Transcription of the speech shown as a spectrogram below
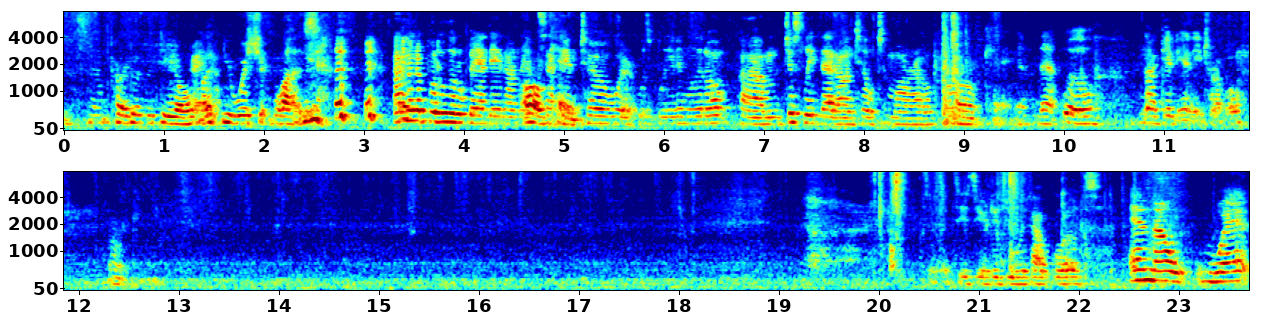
it's not part of the deal, but you wish it was. I'm gonna put a little Band-Aid on that Okay. second toe where it was bleeding a little. Um, just leave that on till tomorrow, Okay, and that will not give you any trouble. okay. So it's easier to do without gloves. And now, what,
